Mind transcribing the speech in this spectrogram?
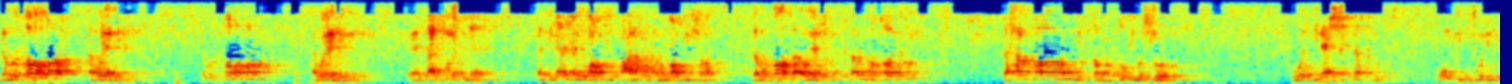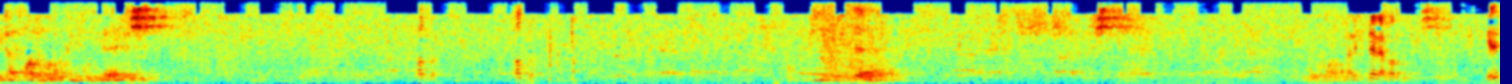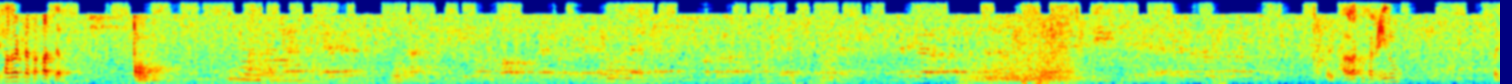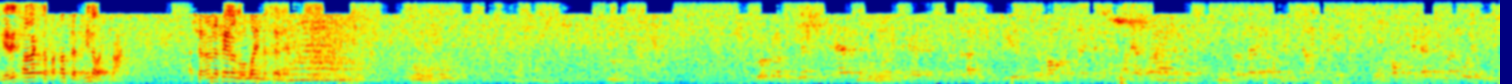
لو اختلط أواني لو اختلط أواني آه، تعرفون البلاد البلاد لا يوضع فيه طعام ولا يوضع فيه شراب. لو اختلط أواني أكثرها طاهر تحرى للتوضؤ والشرب. هو الإناء نفسه ممكن يكون الإناء طاهر وممكن يكون الإناء نجس اتفضل اتفضل أنا مش سامع برضه يا ريت حضرتك تتقدم؟ طيب حضراتكم سامعينه؟ طيب يا ريت حضرتك تتقدم هنا واسمعنا. عشان أنا فعلا والله ما سامع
